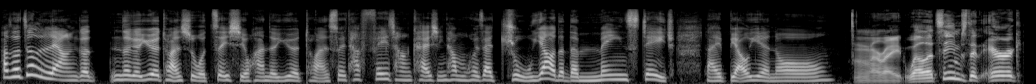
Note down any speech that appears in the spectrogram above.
他说这两个那个乐团是我最喜欢的乐团，所以他非常开心，他们会在主要的 The Main Stage 来表演哦。All right. Well, it seems that Eric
